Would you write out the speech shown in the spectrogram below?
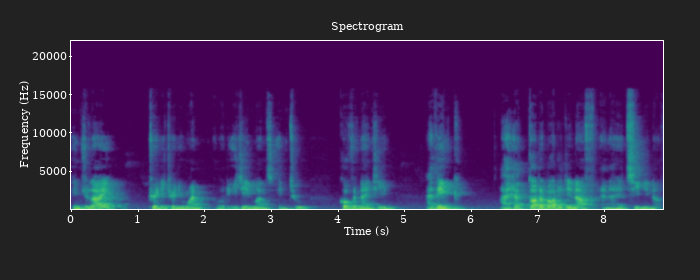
In July 2021, about 18 months into COVID 19, I think I had thought about it enough and I had seen enough.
